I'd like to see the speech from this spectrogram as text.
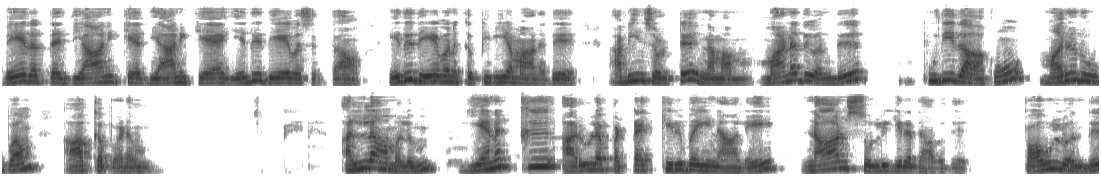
வேதத்தை தியானிக்க தியானிக்க எது தேவ சித்தம் எது தேவனுக்கு பிரியமானது அப்படின்னு சொல்லிட்டு நம்ம மனது வந்து புதிதாகும் மறுரூபம் ஆக்கப்படும். அல்லாமலும் எனக்கு அருளப்பட்ட கிருபையினாலே நான் சொல்லுகிறதாவது. பவுல் வந்து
